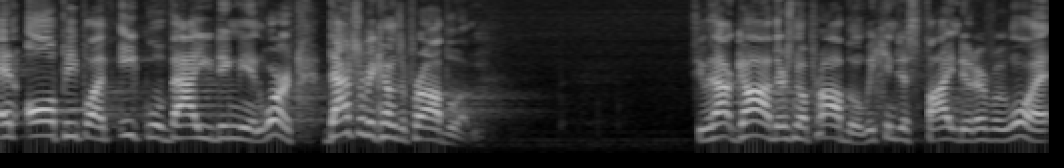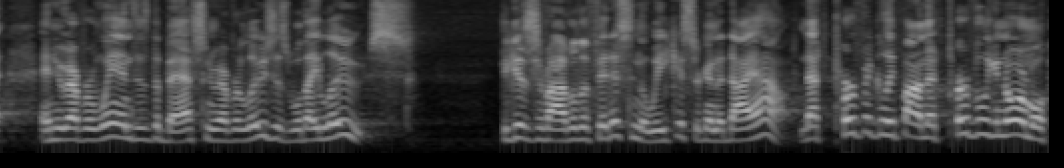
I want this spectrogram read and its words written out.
and all people have equal value, dignity, and worth. That's where it becomes a problem. See, without God, there's no problem. We can just fight and do whatever we want, and whoever wins is the best, and whoever loses, well, they lose. Because the survival of the fittest and the weakest are going to die out. And that's perfectly fine, that's perfectly normal,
